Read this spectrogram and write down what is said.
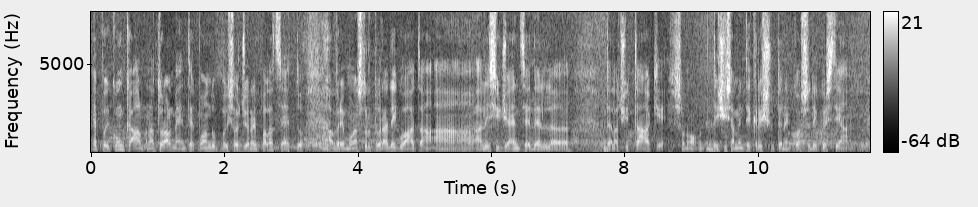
e poi con calma, naturalmente quando poi sorgerà il palazzetto avremo una struttura adeguata alle esigenze del, della città che sono decisamente cresciute nel corso di questi anni.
